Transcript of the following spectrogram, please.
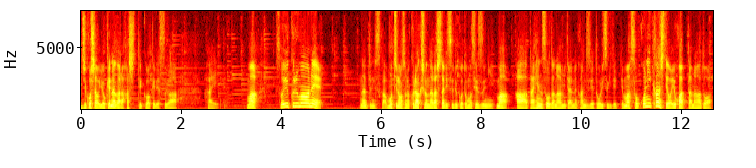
事故車を避けながら走っていくわけですが、はい。まあ、そういう車はね、なんていうんですか、もちろんそのクラクション鳴らしたりすることもせずに、まあ、あ、大変そうだな、みたいな感じで通り過ぎてって、まあそこに関しては良かったなとは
